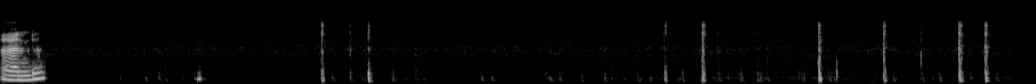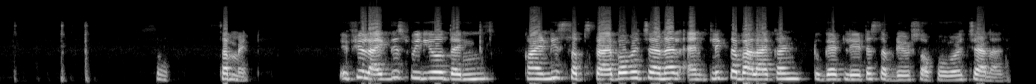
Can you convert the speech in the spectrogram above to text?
and so submit. If you like this video then kindly subscribe our channel and click the bell icon to get latest updates of our channel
